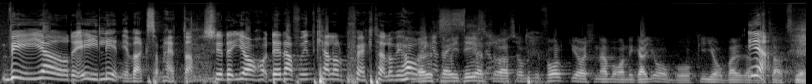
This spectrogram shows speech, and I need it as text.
Vi gör det i linjeverksamheten. Så det, jag, det är därför vi inte kallar det projekt heller. Vi har När du säger det så att om folk gör sina vanliga jobb och jobbar i denna ja. satsning?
